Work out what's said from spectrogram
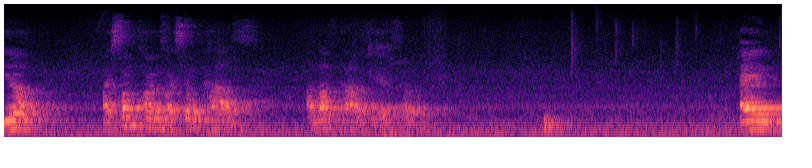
You know, I sometimes I sell cars. I love cars, yeah. So, and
